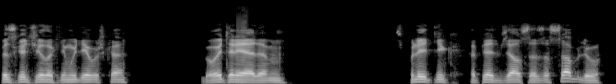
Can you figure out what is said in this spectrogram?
Подскочила к нему девушка. Будь рядом. Сплетник опять взялся за саблю,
